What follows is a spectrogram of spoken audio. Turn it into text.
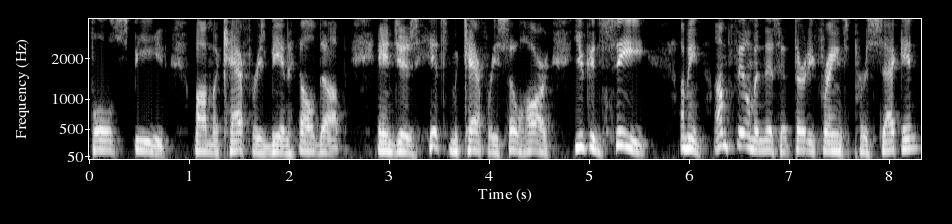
full speed while McCaffrey's being held up and just hits McCaffrey so hard. You can see I mean, I'm filming this at 30 frames per second,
